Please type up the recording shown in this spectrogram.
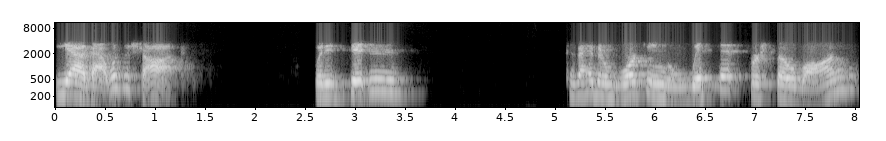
yeah, that was a shock. But it didn't because I had been working with it for so long.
